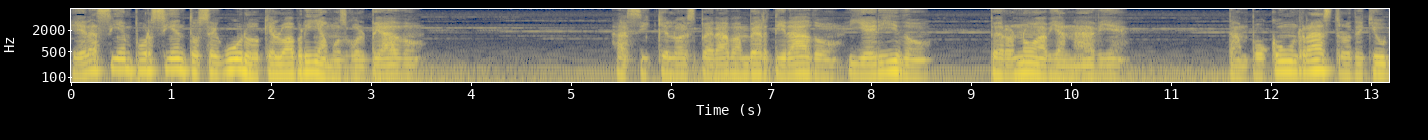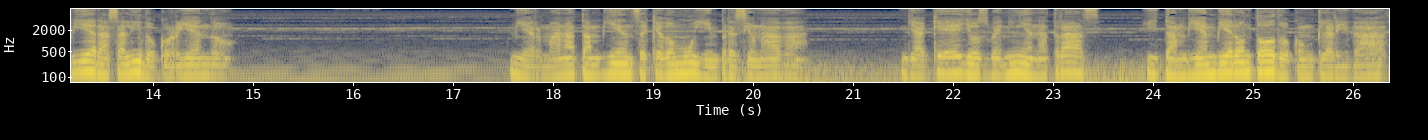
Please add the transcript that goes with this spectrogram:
era 100% seguro que lo habríamos golpeado. Así que lo esperaban ver tirado y herido, pero no había nadie. Tampoco un rastro de que hubiera salido corriendo. Mi hermana también se quedó muy impresionada, ya que ellos venían atrás y también vieron todo con claridad.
